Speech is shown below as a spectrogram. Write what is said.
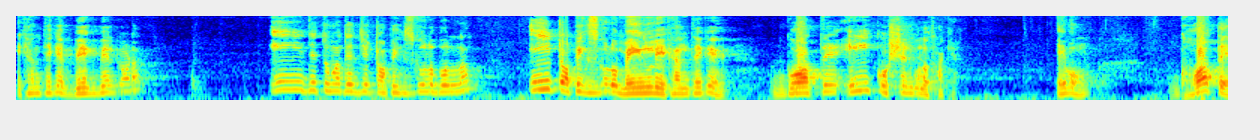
এখান থেকে বেগ বের করা। এই যে তোমাদের যে টপিকসগুলো বললাম, এই টপিকসগুলো মেইনলি এখান থেকে গতে এই কোশ্চেনগুলো থাকে। এবং ঘতে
